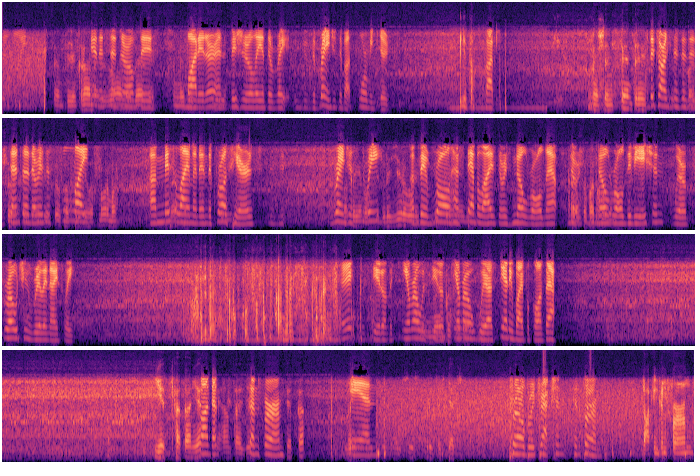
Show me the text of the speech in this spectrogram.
In the center of the monitor and visually the the range is about 4 meters. Принято. Copy. Наша в центре. The target is in the Большое center. There is a крестов на slight пределах нормы. uh, misalignment in the crosshairs. Range is Покремо 3. Uh, стабилизировались. the roll has Бесперебойно. stabilized. There is no roll now. There is Хорошо, no подходим. roll deviation. We're approaching really nicely. Наблюдаю стыковку с камерой МКС. see it on the camera. We see it on the camera. We're standing by for contact. Yes, Catania. Contact confirmed. And probe retraction confirmed. Docking confirmed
